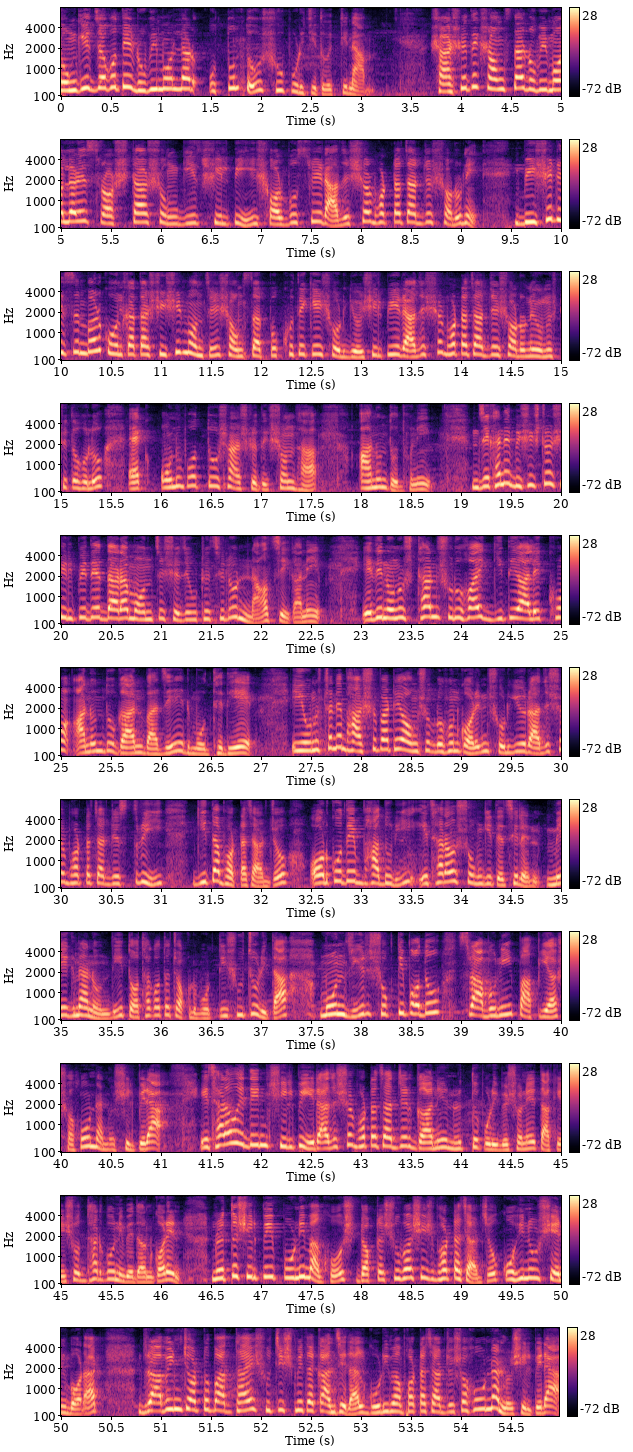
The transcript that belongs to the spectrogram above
সংগীত জগতে রুবি মোল্লার অত্যন্ত সুপরিচিত একটি নাম। সাংস্কৃতিক সংস্থা রবি মল্লারের স্রষ্টা, সংগীত শিল্পী সর্বশ্রী রাজেশ্বর ভট্টাচার্যের স্মরণে বিশে ডিসেম্বর কলকাতার শিশির মঞ্চে সংস্থার পক্ষ থেকে স্বর্গীয় শিল্পী রাজেশ্বর ভট্টাচার্যের স্মরণে অনুষ্ঠিত হলো এক অনবদ্য সাংস্কৃতিক সন্ধ্যা, আনন্দধ্বনি, যেখানে বিশিষ্ট শিল্পীদের দ্বারা মঞ্চে সেজে উঠেছিল নাচে গানে। এদিন অনুষ্ঠান শুরু হয় গীতি, আলেখ্য, আনন্দ, গান, বাজে এর মধ্যে দিয়ে। এই অনুষ্ঠানে ভাষ্যপাঠে অংশগ্রহণ করেন স্বর্গীয় রাজেশ্বর ভট্টাচার্যের স্ত্রী গীতা ভট্টাচার্য, অর্কদেব ভাদুরী এছাড়াও সঙ্গীতে ছিলেন মেঘনা নন্দী, তথাগত চক্রবর্তী, সুচরিতা, মঞ্জির, শক্তিপদ, শ্রাবণী, পাপিয়া সহ অন্যান্য শিল্পীরা। এছাড়াও এদিন শিল্পী রাজেশ্বর ভট্টাচার্যের গানে নৃত্য পরিবেশনে তাকে শ্রদ্ধার্ঘ নিবেদন করেন। নৃত্যশিল্পী পূর্ণিমা ঘোষ, ডক্টর সুভাষিস ভট্টাচার্য, কোহিনুর সেন বরাট দ্রাবিণ চট্টোপাধ্যায়, সুচিস্মিতা কাঞ্জিলাল, গরিমা ভট্টাচার্য সহ অন্যান্য শিল্পীরা।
